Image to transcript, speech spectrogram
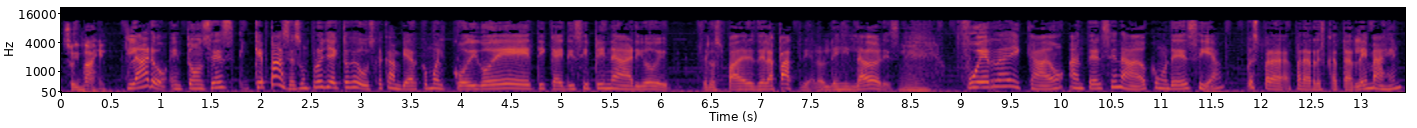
su imagen. Claro, entonces, ¿qué pasa? Es un proyecto que busca cambiar como el código de ética y disciplinario de, de los padres de la patria, los legisladores. Mm. Fue radicado ante el Senado, como le decía, pues para, para rescatar la imagen.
